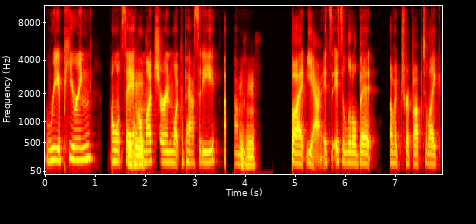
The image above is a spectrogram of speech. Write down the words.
reappearing. I won't say how Mhm. much or in what capacity. Um, hmm But yeah, it's it's a little bit of a trip up to like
